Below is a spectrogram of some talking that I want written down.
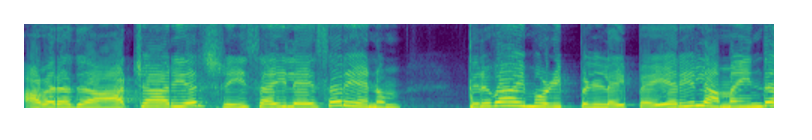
அவரது ஆச்சாரியர் ஸ்ரீசைலேசர் எனும் திருவாய்மொழிப்பிள்ளை பெயரில் அமைந்த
